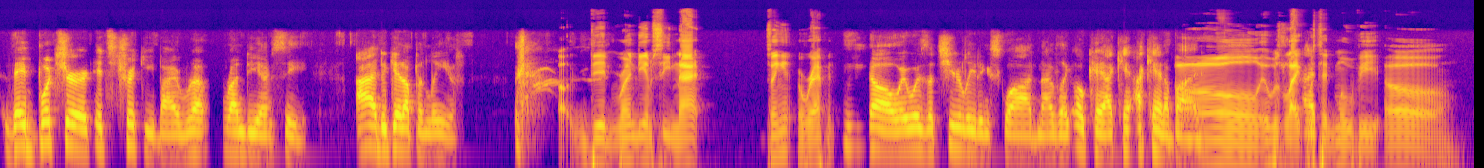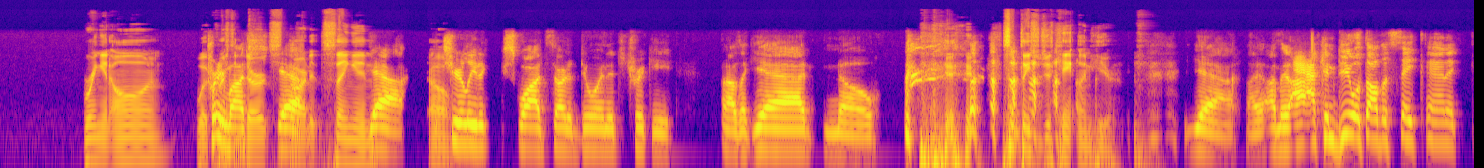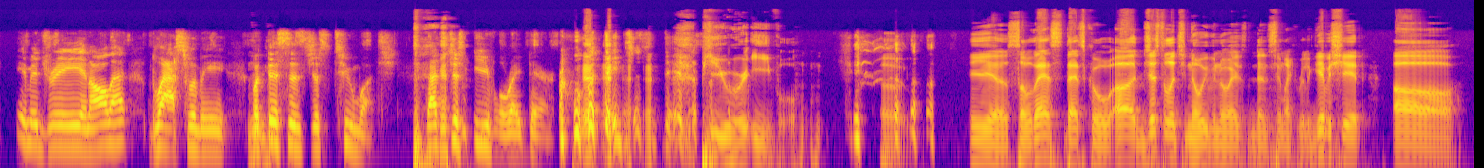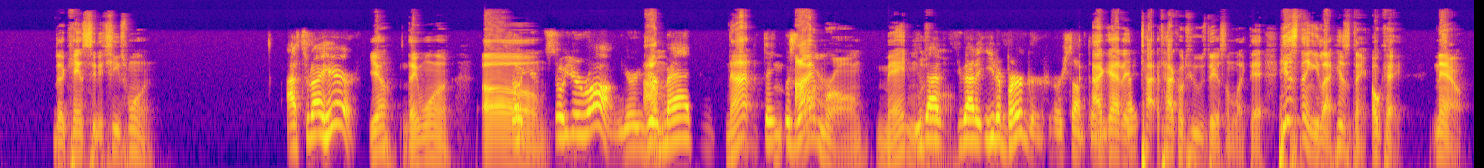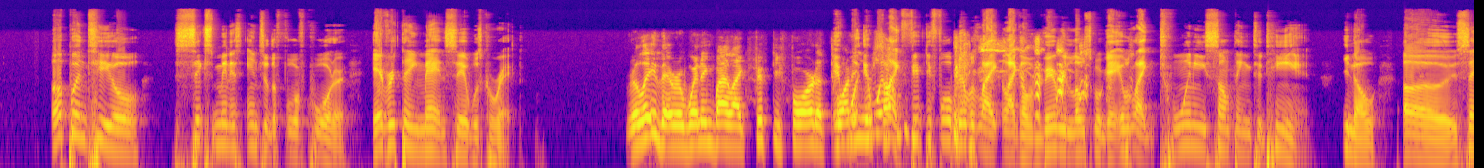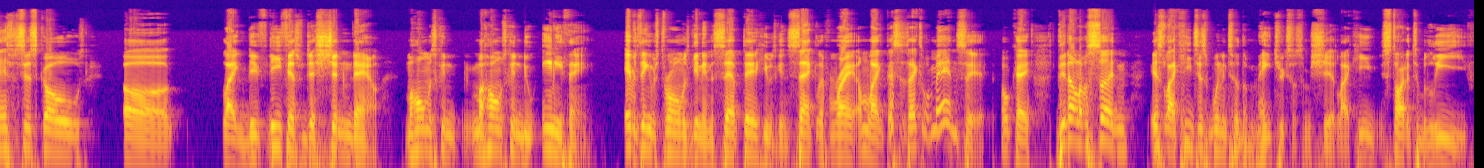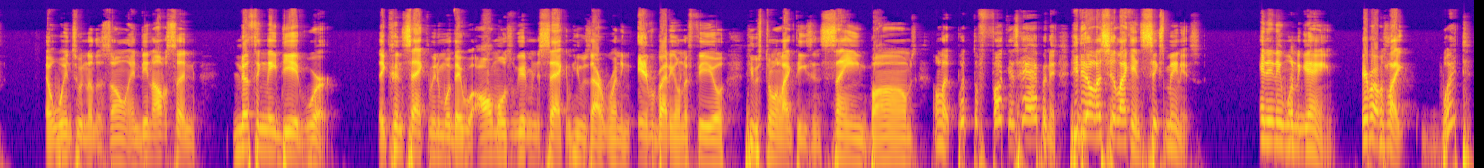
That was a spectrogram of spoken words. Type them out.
they butchered "It's Tricky" by Run, Run DMC. I had to get up and leave. Uh, did Run DMC not sing it or rap it? No, it was a cheerleading squad, and I was like, okay, I can't, I can't abide. Oh, it was like what's that movie? Oh, Bring It On. Where Pretty Kristen much, Durst yeah. started singing. yeah, Oh. the cheerleading squad started doing "It's Tricky," and I was like, yeah, no, Some things you just can't unhear. yeah. I, I mean, I, I can deal with all the satanic imagery and all that blasphemy, but Mhm. this is just too much. That's just evil right there. what they just did. Pure evil. Uh, yeah, so that's that's cool. Uh, just to let you know, even though it doesn't seem like you really give a shit, uh, the Kansas City Chiefs won. That's what I hear. Yeah, they won. So, Um, you're, so you're wrong. You're you're I'm- mad. not thing was wrong. I'm wrong. Madden You got wrong. you got to eat a burger or something. I got right? Ta- Taco Tuesday or something like that. Here's the thing, Eli. Here's the thing. Okay, now up until six minutes into the fourth quarter, everything Madden said was correct. Really? They were winning by like 54 to 20 wa- it or wasn't like 54, but it was like like a very low score game. It was like 20 something to 10. You know, uh, San Francisco's uh like def- defense was just shutting them down. Mahomes couldn't Mahomes couldn't do anything. Everything he was throwing was getting intercepted. He was getting sacked left and right. I'm like, this is exactly what Madden said. Okay. Then all of a sudden, it's like he just went into the matrix or some shit. Like he started to believe and went to another zone. And then all of a sudden, nothing they did worked. They couldn't sack him anymore. They were almost getting him to sack him. He was out running everybody on the field. He was throwing like these insane bombs. I'm like, what the fuck is happening? He did all that shit like in six minutes. And then they won the game. Everybody was like, what?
